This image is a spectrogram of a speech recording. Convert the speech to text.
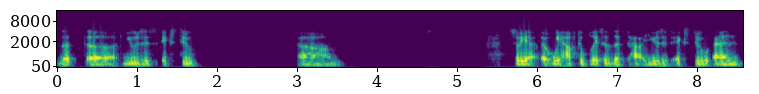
that uh, uses X2. Um, so yeah, uh, we have two places that uh, uses X2, and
